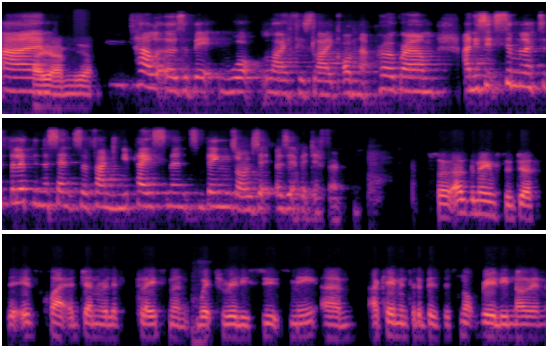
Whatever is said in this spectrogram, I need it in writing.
I am, yeah tell us a bit what life is like on that program? And is it similar to Philip in the sense of finding your placements and things, or is it is it a bit different? So, as the name suggests, it is quite a generalist placement, which really suits me. Um, I came into the business not really knowing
